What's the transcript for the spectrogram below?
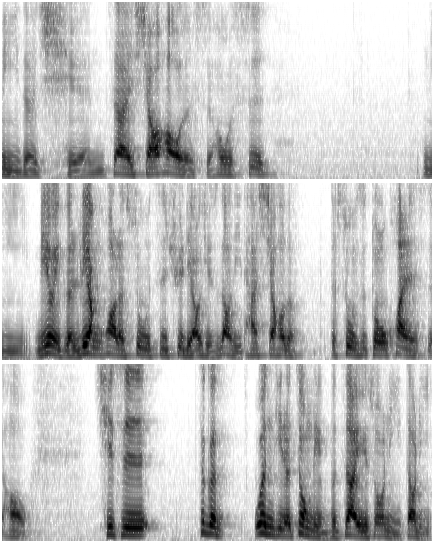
你的钱在消耗的时候，是你没有一个量化的数字去了解，是到底它消耗的的数是多快的时候，其实这个问题的重点不在于说你到底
